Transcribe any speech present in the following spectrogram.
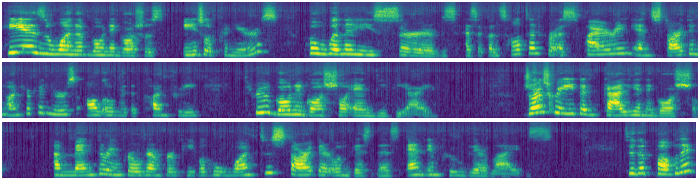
He is one of Go Negosyo's angelpreneurs who willingly serves as a consultant for aspiring and starting entrepreneurs all over the country through Go Negosyo and DTI. George created Kalye Negosyo, a mentoring program for people who want to start their own business and improve their lives. To the public,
